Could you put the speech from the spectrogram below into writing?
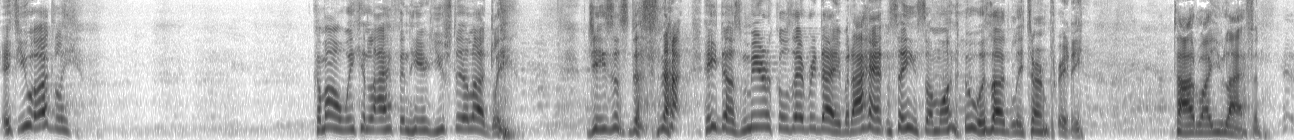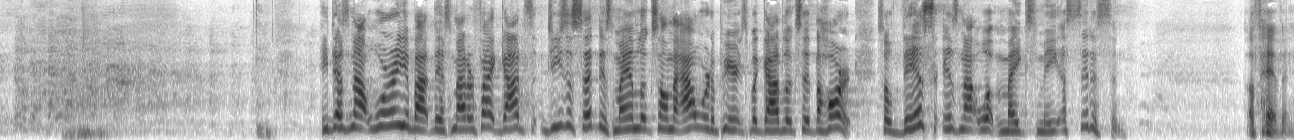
If you ugly, come on, we can laugh in here. You still ugly. Jesus does not, he does miracles every day, but I hadn't seen someone who was ugly turn pretty. Todd, why are you laughing? He does not worry about this. Matter of fact, God, Jesus said this man looks on the outward appearance, but God looks at the heart. So, this is not what makes me a citizen of heaven.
